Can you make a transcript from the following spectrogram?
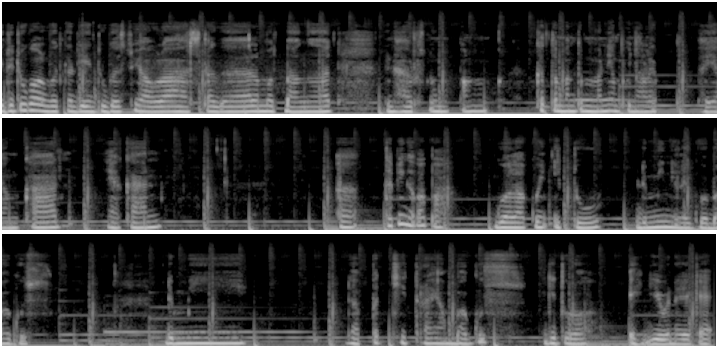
jadi tuh kalau buat ngerjain tugas tuh ya Allah astaga lemot banget. Dan harus numpang ke teman-teman yang punya laptop bayangkan ya kan? Uh, tapi nggak apa-apa. Gue lakuin itu demi nilai gue bagus. Demi dapet citra yang bagus gitu loh. Eh gimana ya kayak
